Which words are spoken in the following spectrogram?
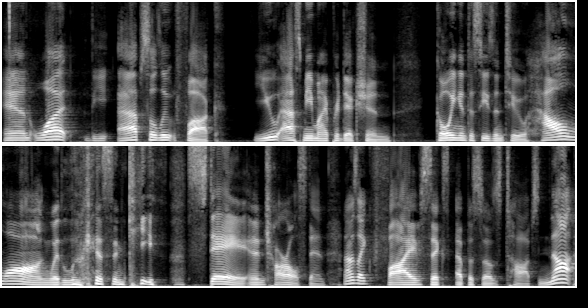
And what the absolute fuck? You asked me my prediction going into season two. How long would Lucas and Keith stay in Charleston? And I was like, five, six episodes tops. Not,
